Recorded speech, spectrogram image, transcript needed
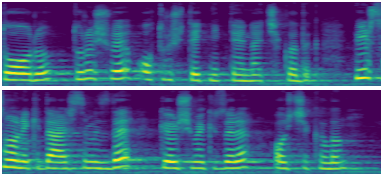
doğru duruş ve oturuş tekniklerini açıkladık. Bir sonraki dersimizde görüşmek üzere, hoşçakalın.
